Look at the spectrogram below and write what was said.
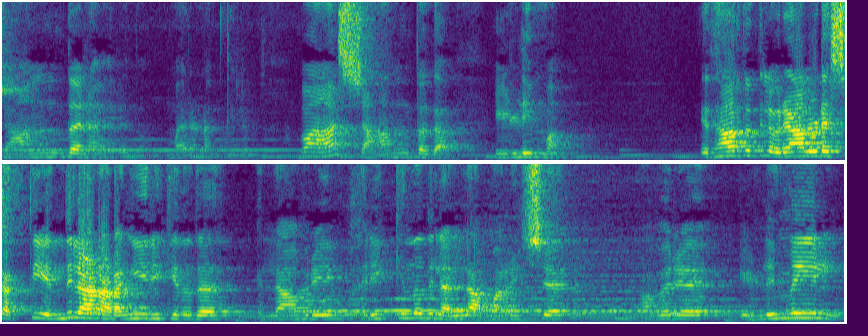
ശാന്തനായിരുന്നു മരണത്തിലും. അപ്പൊ ആ ശാന്തത എളിമ യഥാർത്ഥത്തിൽ ഒരാളുടെ ശക്തി എന്തിലാണ് അടങ്ങിയിരിക്കുന്നത്? എല്ലാവരെയും ഭരിക്കുന്നതിലല്ല മറിച്ച് അവർ എളിമയിൽ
